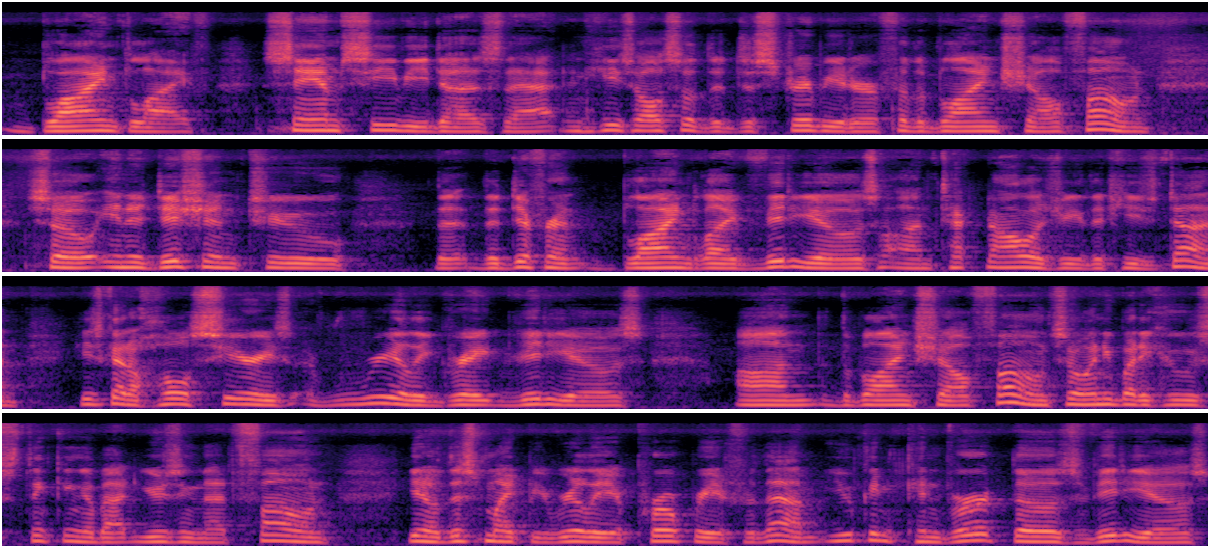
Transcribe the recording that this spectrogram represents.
Blind Life. Sam Seavey does that, and he's also the distributor for the Blind Shell phone. So, in addition to the, the different Blind Life videos on technology that he's done, he's got a whole series of really great videos on the Blind Shell phone. So, anybody who's thinking about using that phone, you know, this might be really appropriate for them. You can convert those videos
